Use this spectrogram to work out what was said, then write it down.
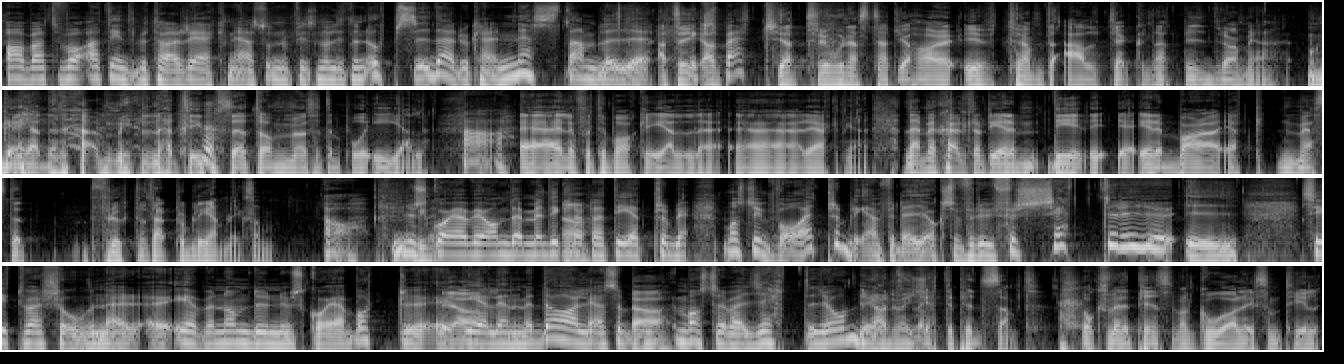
Av att, att inte betala räkningar, så det finns någon liten uppsida, du kan nästan bli Alltså, expert. Jag, jag tror nästan att jag har uttömt allt jag kunnat bidra med Okej. med, den här, med det här tipset om att sätta på el. Ja. Eh, eller få tillbaka elräkningar. Eh, räkningar. Nej men självklart är det, det, är det bara ett, mest ett fruktansvärt problem. Liksom. Ja, nu skojar vi om det, men det är klart Ja. att det är ett problem. måste ju vara ett problem för dig också, för du försätter dig ju i situationer, eh, även om du nu skojar bort eh, Ja. elen med Dahlia, så Ja. måste det vara jättejobbigt. Ja, det var jättepinsamt. Också väldigt pinsamt att gå liksom till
